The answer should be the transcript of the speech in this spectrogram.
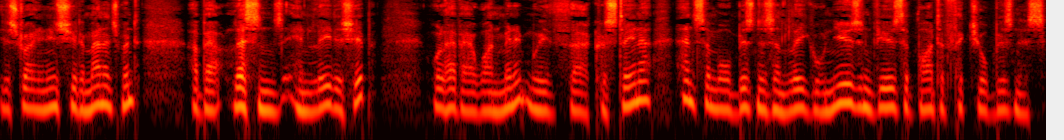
the Australian Institute of Management about lessons in leadership. We'll have our one minute with uh, Christina and some more business and legal news and views that might affect your business.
